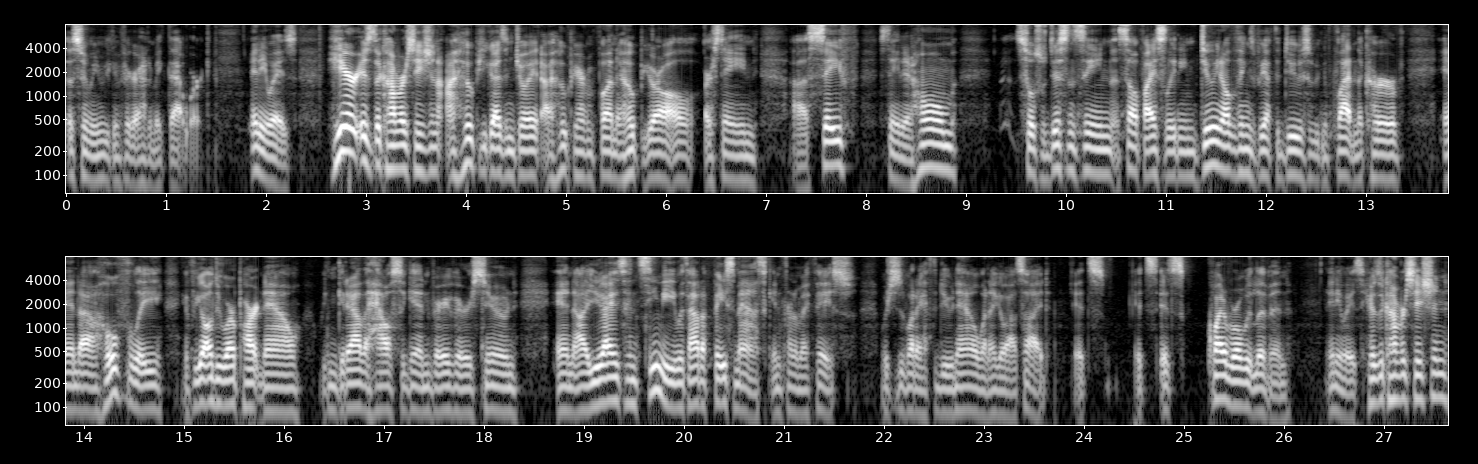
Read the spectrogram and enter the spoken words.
assuming we can figure out how to make that work. Anyways, here is the conversation. I hope you guys enjoy it. I hope you're having fun. I hope you all are staying uh, safe, staying at home social distancing, self isolating, doing all the things we have to do so we can flatten the curve. And uh, hopefully, if we all do our part now, we can get out of the house again very, very soon. And uh, you guys can see me without a face mask in front of my face, which is what I have to do now when I go outside. It's it's it's quite a world we live in. Anyways, here's a conversation,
